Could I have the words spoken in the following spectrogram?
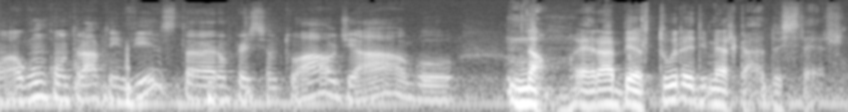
algum contrato em vista? Era um percentual de algo? Não, era abertura de mercado externo.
